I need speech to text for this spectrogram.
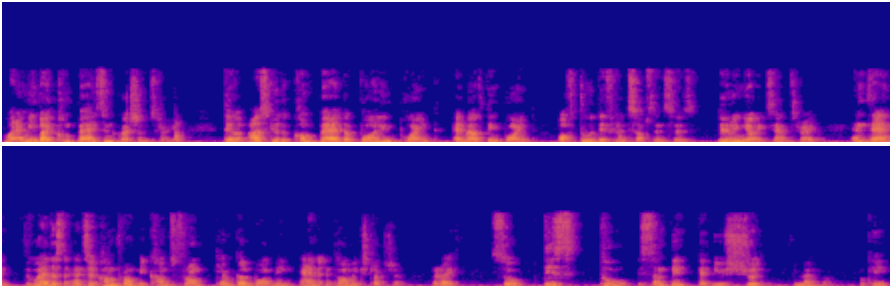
What I mean by comparison questions, right? They will ask you to compare the boiling point and melting point of two different substances during your exams, right? And then where does the answer come from? It comes from chemical bonding and atomic structure, right? So this too is something that you should remember, okay?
